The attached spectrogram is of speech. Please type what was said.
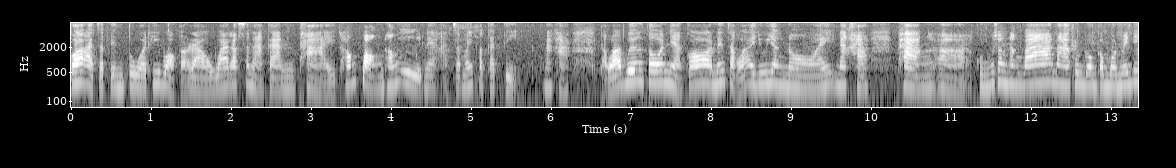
ก็อาจจะเป็นตัวที่บอกกับเราว่าลักษณะการถ่ายท้องป่องท้องอืดเนี่ยอาจจะไม่ปกติ นะคะ แต่ว่าเบื้องต้นเนี่ยก็เนื่องจากว่าอายุยังน้อยนะคะ ทางอ่าคุณผู้ชมทางบ้านนะคะคุณดวงกำมลไม่ได้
